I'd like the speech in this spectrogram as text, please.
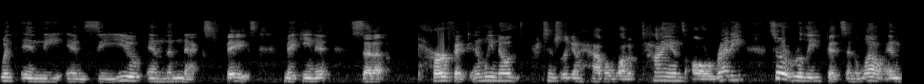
within the MCU in the next phase, making it set up perfect. And we know it's potentially going to have a lot of tie-ins already, so it really fits in well. And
